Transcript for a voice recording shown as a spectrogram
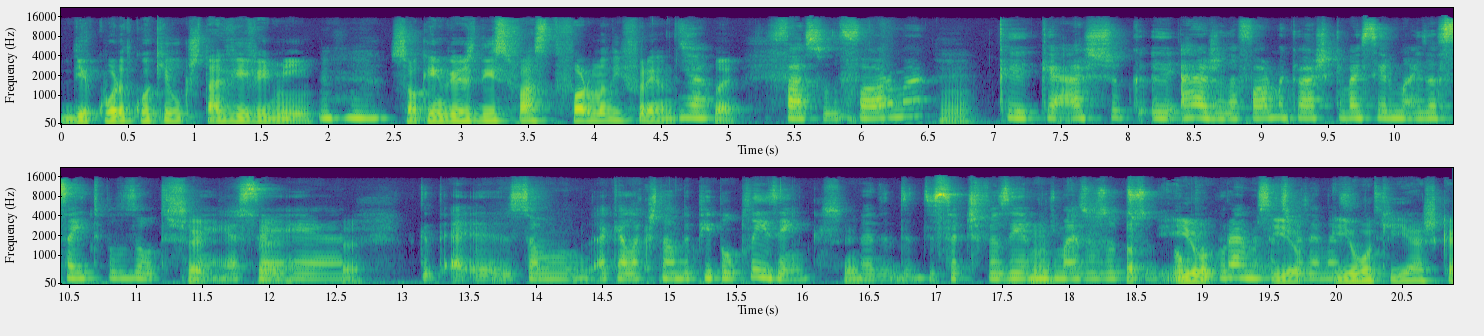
de acordo com aquilo que está vivo em mim. Uhum. Só que em vez disso faço de forma diferente. Yeah. É? Faço de forma uhum. que, que acho que eh, haja da forma que eu acho que vai ser mais aceito pelos outros. Certo, né? Essa certo, é, é. Que, são aquela questão de people pleasing, né? de, de, satisfazermos hum. mais os outros, ou eu, procurarmos satisfazer eu, mais eu os outros. E eu aqui acho que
